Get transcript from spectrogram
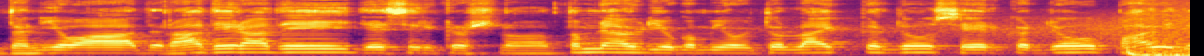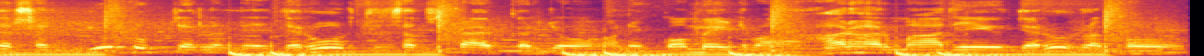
ધન્યવાદ. રાધે રાધે. જય શ્રી કૃષ્ણ. તમને આ વીડિયો ગમ્યો હોય તો લાઈક કરજો, શેર કરજો, ભાવિ દર્શન યુટ્યુબ ચેનલને જરૂરથી સબસ્ક્રાઈબ કરજો અને કોમેન્ટમાં હર હર મહાદેવ જરૂર લખો.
